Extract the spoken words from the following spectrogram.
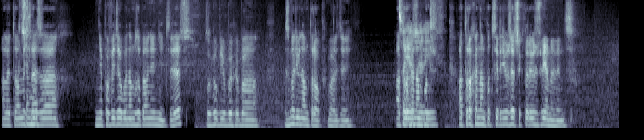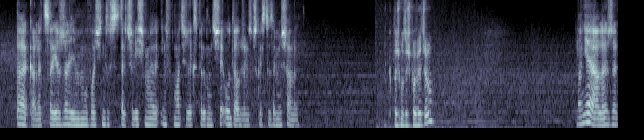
Ale to A myślę, czemu... że nie powiedziałby nam zupełnie nic, wiesz? Zgubiłby chyba... Zmylił nam trop bardziej. A, trochę, jeżeli... nam pod... A trochę nam potwierdził rzeczy, które już wiemy, więc... Tak, ale co jeżeli mu właśnie dostarczyliśmy informację, że eksperyment się udał, że wszystko jest tu zamieszane? Ktoś mu coś powiedział? No nie, ale że...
